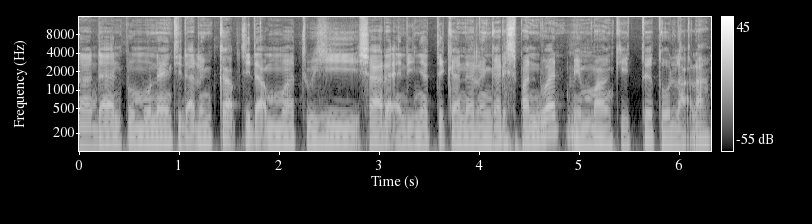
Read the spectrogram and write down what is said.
uh, dan permohonan yang tidak lengkap, tidak mematuhi syarat yang dinyatakan dalam garis panduan, memang kita tolak lah.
